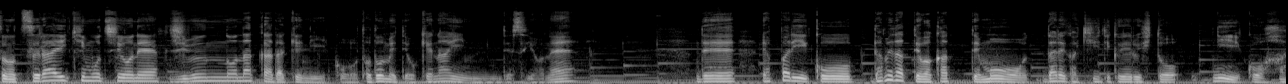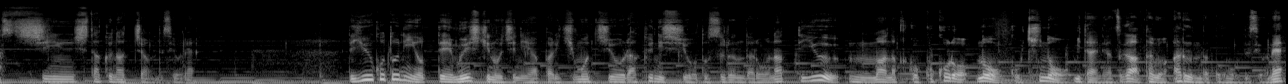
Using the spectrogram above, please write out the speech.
その辛い気持ちをね自分の中だけにこう留めておけないんですよね。でやっぱりこうダメだって分かっても誰か聞いてくれる人にこう発信したくなっちゃうんですよね。でいうことによって無意識のうちにやっぱり気持ちを楽にしようとするんだろうなっていう、うん、まあなんかこう心のこう機能みたいなやつが多分あるんだと思うんですよね。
